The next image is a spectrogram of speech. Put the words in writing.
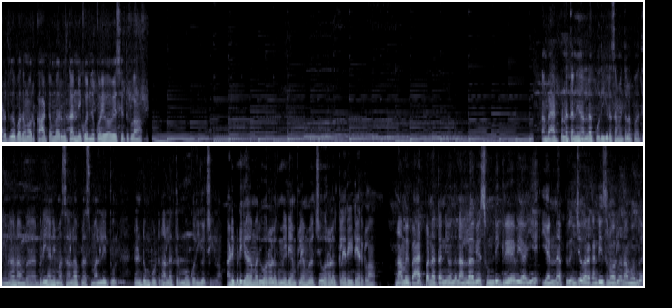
அடுத்தது பார்த்தோம்னா ஒரு கால் டம்ளருக்கு தண்ணி கொஞ்சம் குறைவாகவே சேர்த்துக்கலாம். நம்ம ஆட் பண்ண தண்ணி நல்லா கொதிக்கிற சமயத்தில் பார்த்தீங்கன்னா நம்ம பிரியாணி மசாலா ப்ளஸ் மல்லித்தூள் ரெண்டும் போட்டு நல்லா திரும்பவும் கொதிக்க வச்சுக்கலாம். அடிப்பிடிக்காத மாதிரி ஓரளவுக்கு மீடியம் ஃப்ளேமில் வச்சு ஓரளவுக்கு கிளறிக்கிட்டே இருக்கலாம். நாம் இப்போ ஆட் பண்ண தண்ணி வந்து நல்லாவே சுண்டி கிரேவி ஆகி எண்ணெய் பிரிஞ்சு வர கண்டிஷன் வரல நம்ம வந்து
